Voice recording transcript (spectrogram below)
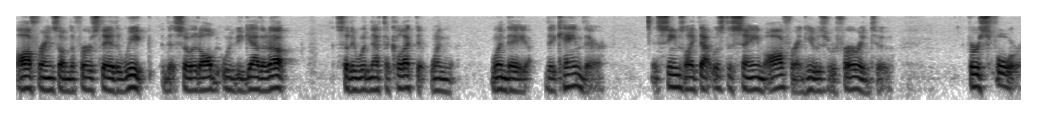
offerings on the first day of the week so it all would be gathered up so they wouldn't have to collect it when when they they came there. It seems like that was the same offering he was referring to. Verse 4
